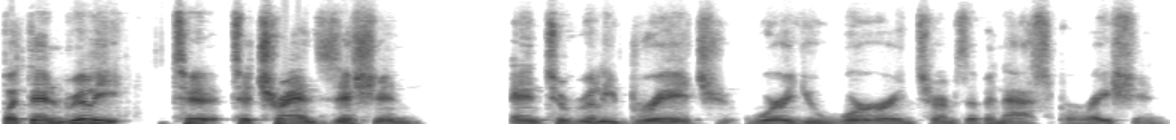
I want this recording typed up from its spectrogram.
But then really to to transition and to really bridge where you were in terms of an aspiration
